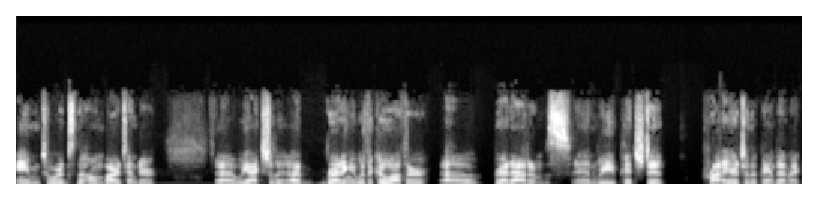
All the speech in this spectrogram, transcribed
aimed towards the home bartender. Uh, we actually, I'm writing it with a co-author, uh, Brett Adams, and we pitched it prior to the pandemic.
